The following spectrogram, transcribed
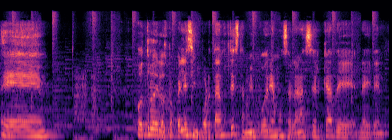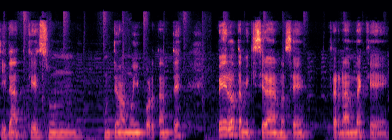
Eh, otro de los papeles importantes, también podríamos hablar acerca de la identidad, que es un, tema muy importante, pero también quisiera, no sé, Fernanda, que,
